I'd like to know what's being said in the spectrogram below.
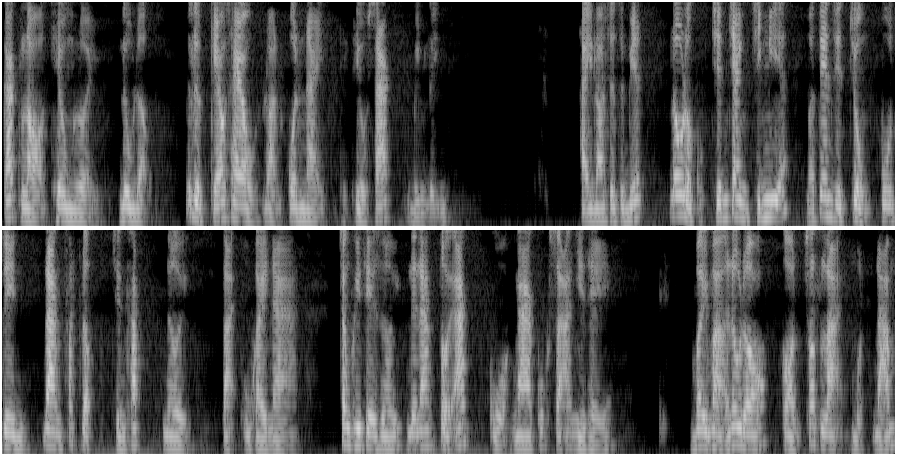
Các lò thiêu người lưu động đã được kéo theo đoàn quân này để thiêu xác binh lính. Hãy nói cho tôi biết đâu là cuộc chiến tranh chính nghĩa mà tên diệt chủng Putin đang phát động trên khắp nơi tại Ukraine, trong khi thế giới lên án tội ác của Nga quốc xã như thế. Vậy mà ở đâu đó còn sót lại một đám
